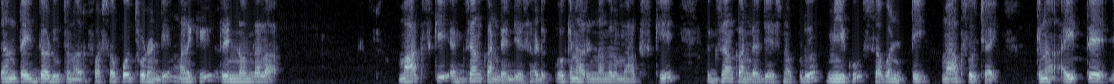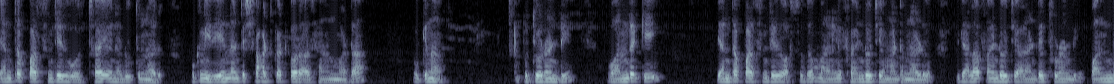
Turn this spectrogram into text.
ఎంత ఇద్దో అడుగుతున్నారు. ఫర్ సపోజ్ చూడండి మనకి రెండు వందల మార్క్స్కి ఎగ్జామ్ కండక్ట్ చేశాడు. ఓకేనా? రెండు వందల మార్క్స్కి ఎగ్జామ్ కండక్ట్ చేసినప్పుడు మీకు సెవెంటీ మార్క్స్ వచ్చాయి. ఓకేనా? అయితే ఎంత పర్సంటేజ్ వచ్చాయి అని అడుగుతున్నారు. ఓకేనా? ఇది ఏంటంటే షార్ట్ కట్లో రాశాను అనమాట ఓకేనా? ఇప్పుడు చూడండి వందకి ఎంత పర్సంటేజ్ వస్తుందో మనల్ని ఫైండ్ అవుట్ చేయమంటున్నాడు. ఇది ఎలా ఫైండ్ అవుట్ చేయాలంటే చూడండి వంద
